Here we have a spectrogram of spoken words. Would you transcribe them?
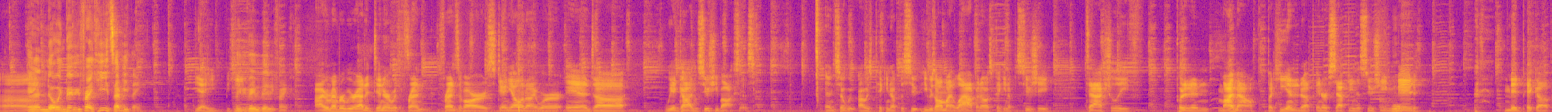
Um, and knowing Baby Frank, he eats everything. Yeah, he, he Baby, baby, baby Frank. I remember we were at a dinner with friend friends of ours, Danielle and I were, and uh, we had gotten sushi boxes. And so we, I was picking up the sushi. He was on my lap, and I was picking up the sushi to actually put it in my mouth. But he ended up intercepting the sushi mid mid pickup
